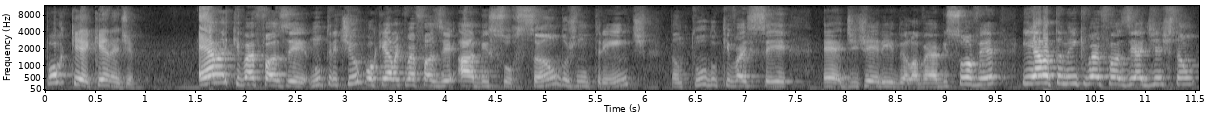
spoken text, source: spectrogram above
Por quê, Kennedy? Ela que vai fazer nutritivo, porque ela que vai fazer a absorção dos nutrientes, então tudo que vai ser é, digerido ela vai absorver, e ela também que vai fazer a digestão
